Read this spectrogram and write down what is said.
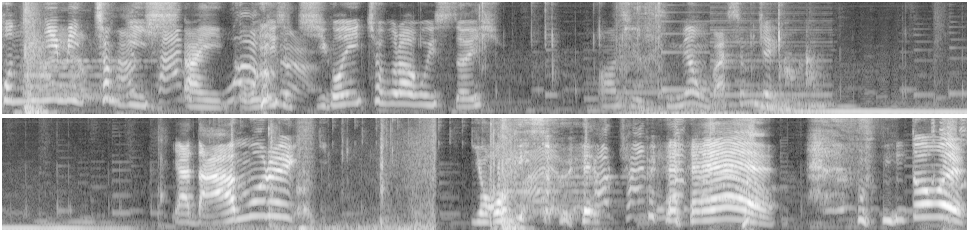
손님인 척이 씨, 아니 어디서 직원인 척을 하고 있어? 이씨. 아 지금 분명 말씀제. 야 나무를 여기서 왜 빼? 운동을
